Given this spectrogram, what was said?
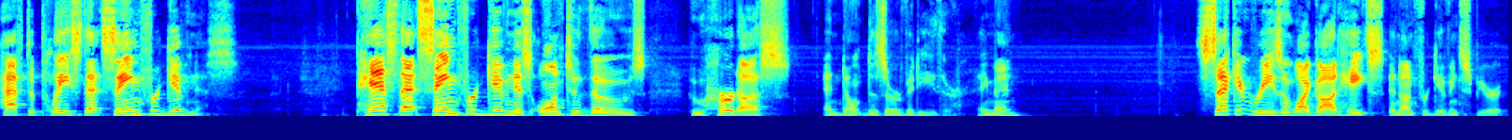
have to place that same forgiveness pass that same forgiveness on to those who hurt us and don't deserve it either. Amen? Second reason why God hates an unforgiving spirit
